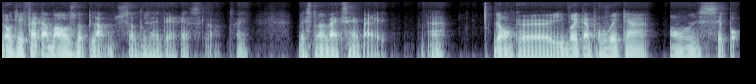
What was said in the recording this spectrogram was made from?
Donc, il est fait à base de plantes, si ça vous intéresse. Là, Mais c'est un vaccin pareil. Hein. Donc, euh, il va être approuvé quand? On ne le sait pas.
